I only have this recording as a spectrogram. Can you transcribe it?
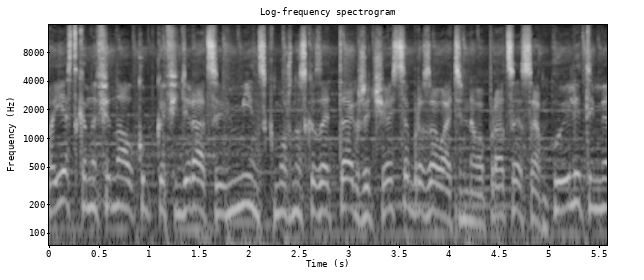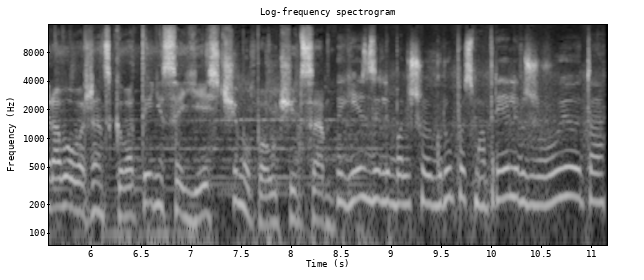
Поездка на финал Кубка Федерации в Минск, можно сказать, также часть образовательного процесса. У элиты мирового женского тенниса есть чему поучиться. Ездили большой группой, смотрели вживую это.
